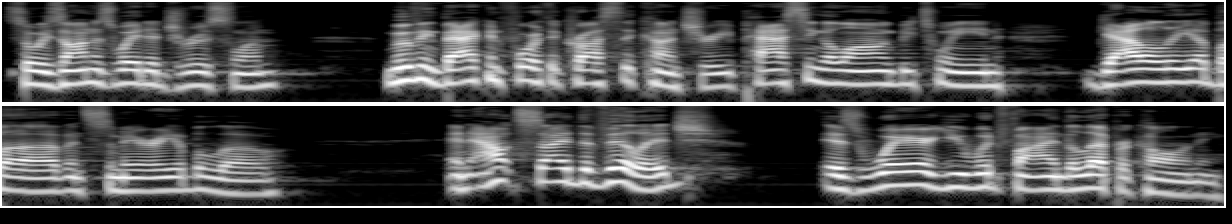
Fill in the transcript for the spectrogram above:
So he's on his way to Jerusalem, moving back and forth across the country, passing along between Galilee above and Samaria below. And outside the village is where you would find the leper colony.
